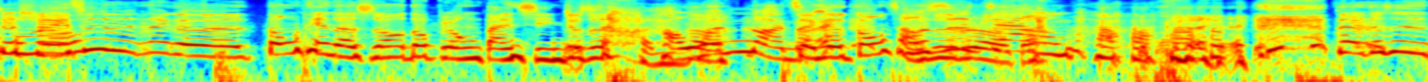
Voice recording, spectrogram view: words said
就修我每次那个冬天的时候都不用担心，就是很好温暖的，整个工厂不是。这样吧？对 对，就是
